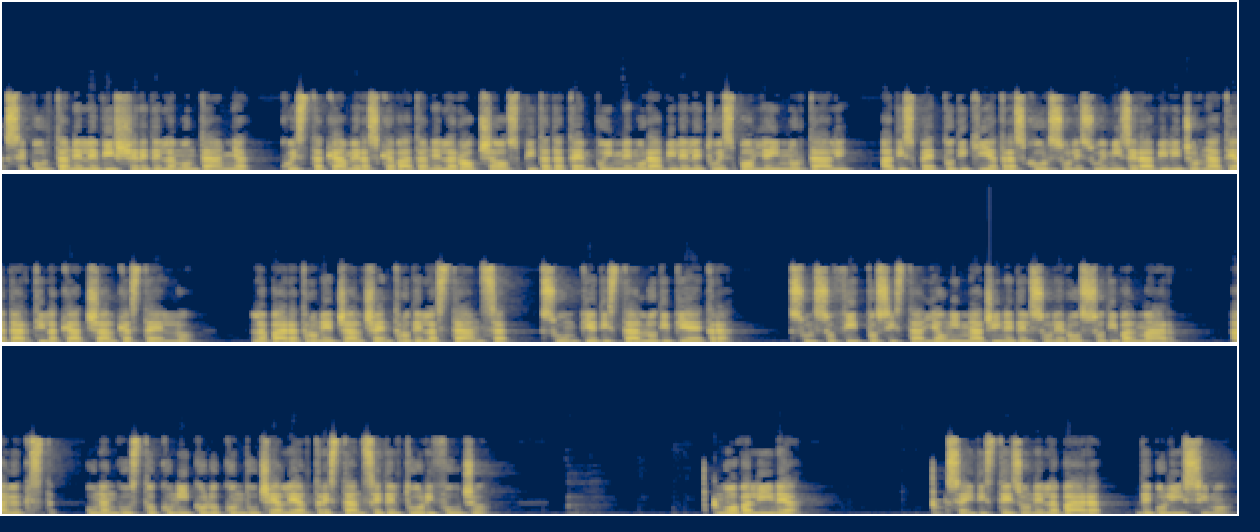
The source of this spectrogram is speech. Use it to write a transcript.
Sepolta nelle viscere della montagna, questa camera scavata nella roccia ospita da tempo immemorabile le tue spoglie immortali, a dispetto di chi ha trascorso le sue miserabili giornate a darti la caccia al castello. La bara troneggia al centro della stanza, su un piedistallo di pietra. Sul soffitto si staglia un'immagine del sole rosso di Valmar. A Uxt, un angusto cunicolo conduce alle altre stanze del tuo rifugio. Nuova linea. Sei disteso nella bara, debolissimo.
